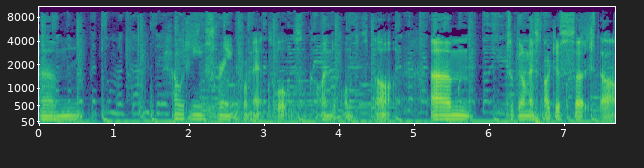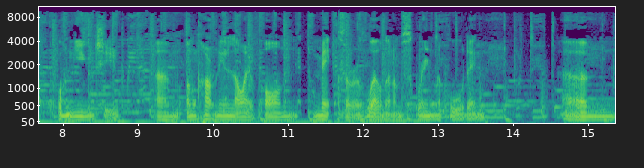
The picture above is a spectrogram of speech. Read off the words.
Um, how do you stream from Xbox? Kind of want to start. Um, to be honest, I just searched up on YouTube. Um, I'm currently live on Mixer as well, and I'm screen recording. Um,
